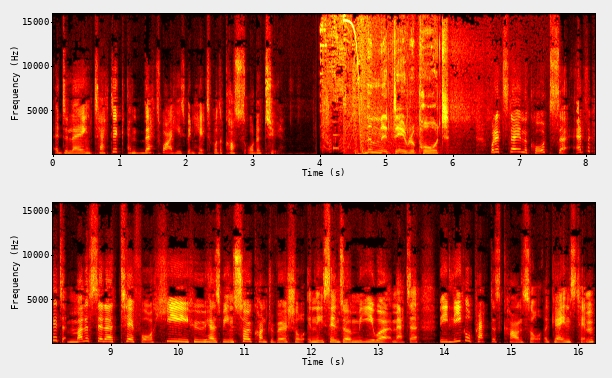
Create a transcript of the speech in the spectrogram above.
a delaying tactic. And that's why he's been hit with a costs order too. The Midday Report. Well, let's stay in the courts. Uh, Advocate Malesela Teffo, he who has been so controversial in the Senzo Meyiwa matter, the Legal Practice Council against him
